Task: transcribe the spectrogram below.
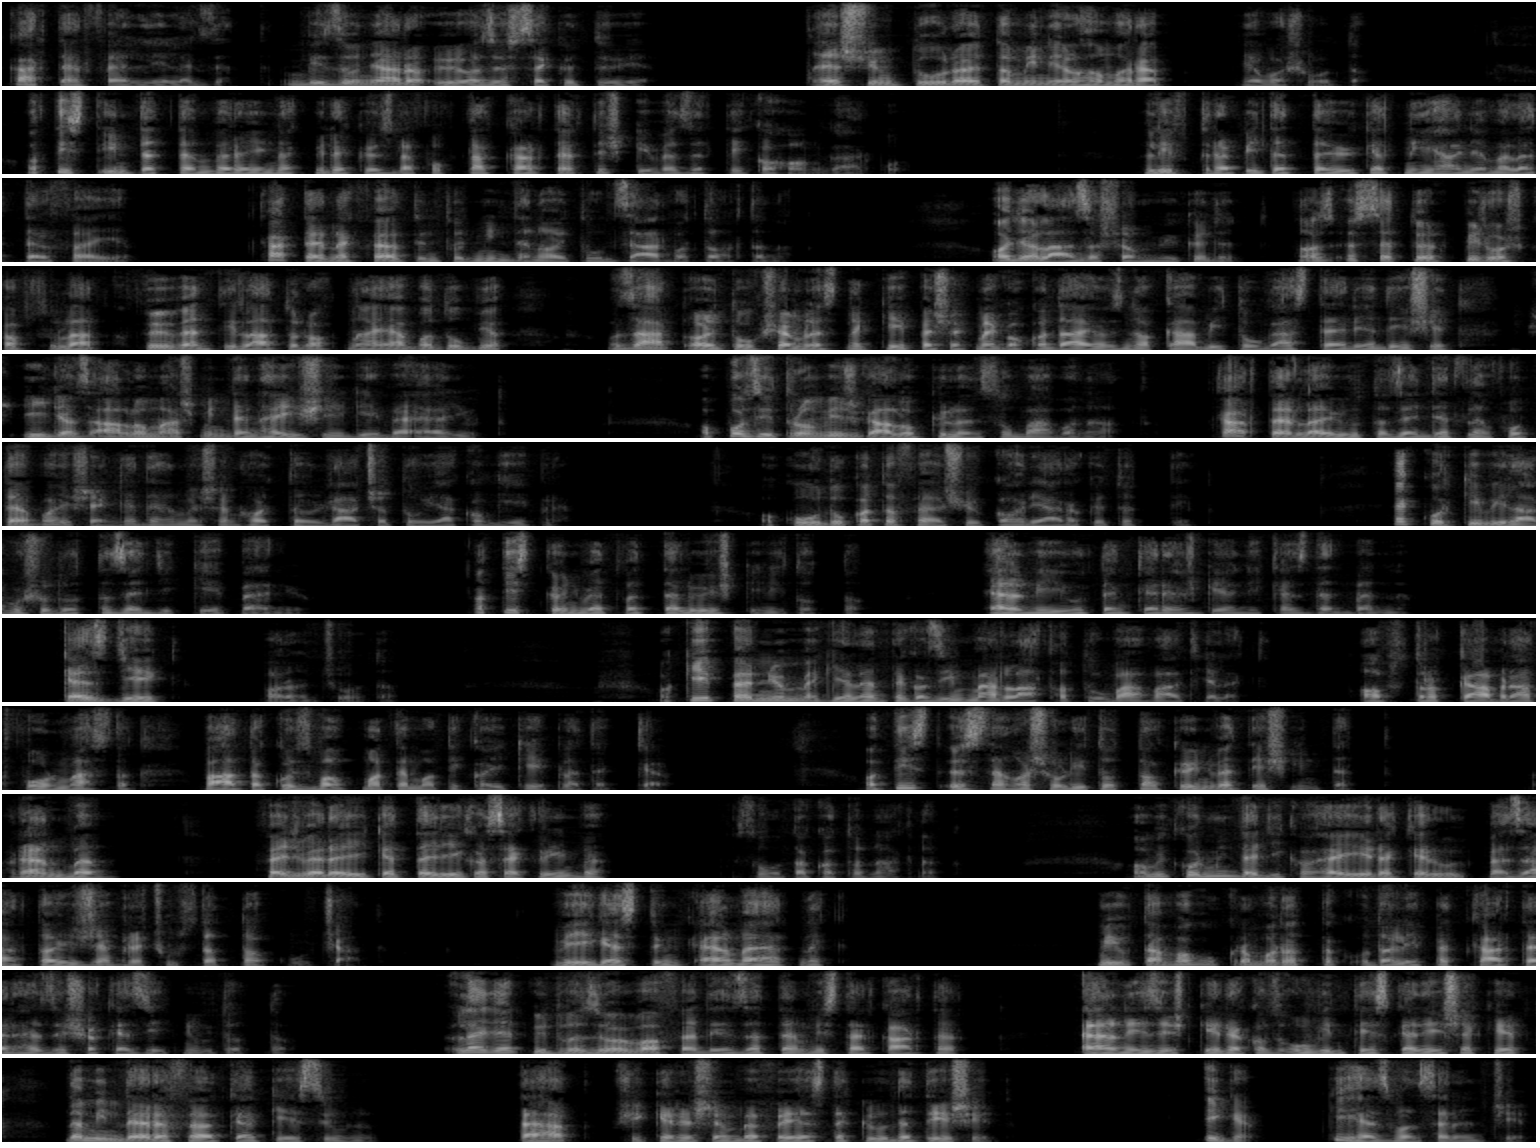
Carter fellélegzett. Bizonyára ő az összekötője. Essünk túl rajta minél hamarabb, javasolta. A tiszt intett embereinek, mire közlefogták Cartert, és kivezették a hangárból. Lift repítette őket néhány emelettel feljebb. Carternek feltűnt, hogy minden ajtót zárva tartanak. Agya lázasan működött. Ha az összetört piros kapszulát a főventilátor aknájába dobja, a zárt ajtók sem lesznek képesek megakadályozni a kábítógáz terjedését, és így az állomás minden helyiségébe eljut. A pozitron vizsgáló külön szobában áll. Carter leült az egyetlen fotelba, és engedelmesen hagyta, hogy rácsatolják a gépre. A kódokat a felső karjára kötötték. Ekkor kivilágosodott az egyik képernyő. A tiszt könyvet vett elő, és kinyitotta. Elmélyülten keresgélni kezdett benne. Kezdjék, parancsolta. A képernyőn megjelentek az immár láthatóvá vált jelek. Absztrakt kábrát formáztak, váltakozva matematikai képletekkel. A tiszt összehasonlította a könyvet, és intett. Rendben. Fegyvereiket tegyék a szekrénybe, szólt a katonáknak. Amikor mindegyik a helyére került, bezárta és zsebre csúsztatta a kulcsát. Végeztünk, elmehetnek. Miután magukra maradtak, odalépett Carterhez, és a kezét nyújtotta. Legyen üdvözölve a fedélzeten, Mr. Carter. Elnézést kérek az óvintézkedésekért, de mindenre fel kell készülnünk. Tehát sikeresen befejezte küldetését? Igen. Kihez van szerencsém?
